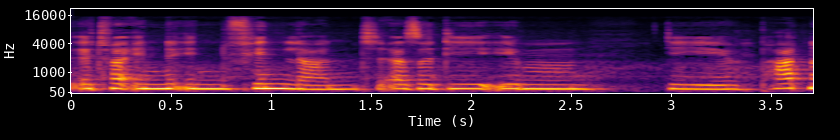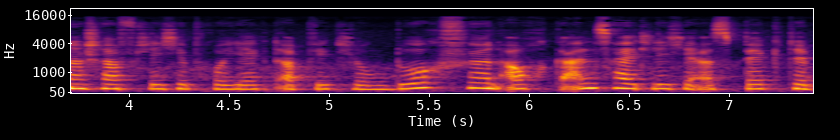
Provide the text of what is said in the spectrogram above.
etwa in, in Finnland, also die eben die partnerschaftliche Projektabwicklung durchführen, auch ganzheitliche Aspekte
